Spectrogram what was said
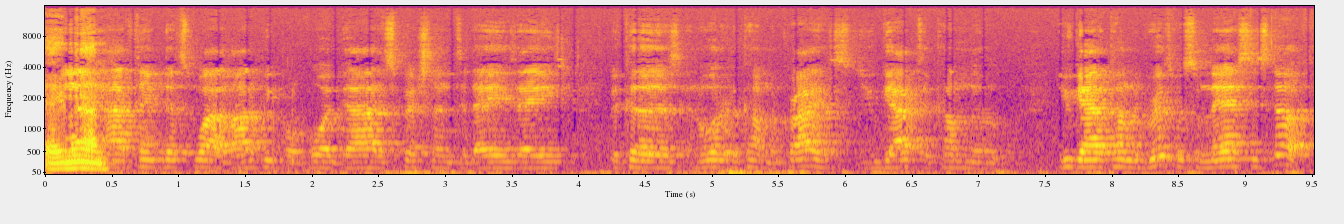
it. Amen. And I think that's why a lot of people avoid God, especially in today's age, because in order to come to Christ, you got to come to you got to come to grips with some nasty stuff.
